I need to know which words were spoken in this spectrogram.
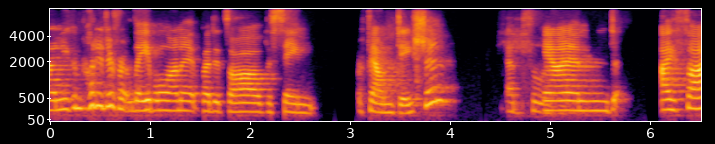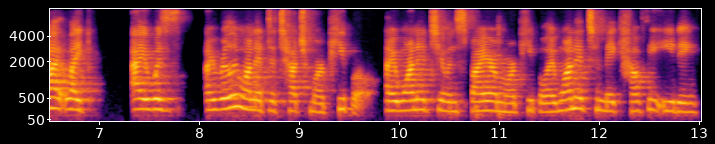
And you can put a different label on it, but it's all the same foundation. Absolutely. And I thought like I was I really wanted to touch more people. I wanted to inspire more people. I wanted to make healthy eating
